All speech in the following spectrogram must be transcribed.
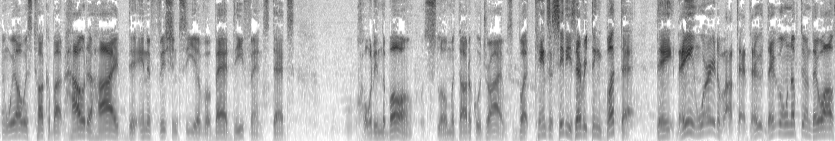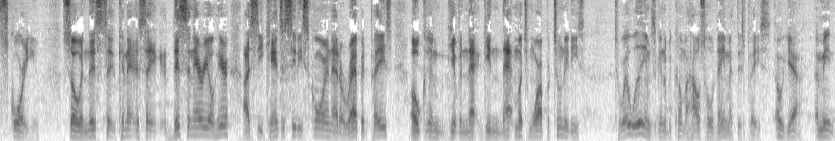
And we always talk about how to hide the inefficiency of a bad defense that's holding the ball, slow, methodical drives. But Kansas City is everything but that. They they ain't worried about that. They're, they're going up there and they will outscore you. So in this say this scenario here, I see Kansas City scoring at a rapid pace. Oakland giving that getting that much more opportunities. Tyrell Williams is going to become a household name at this pace. Oh yeah, I mean,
